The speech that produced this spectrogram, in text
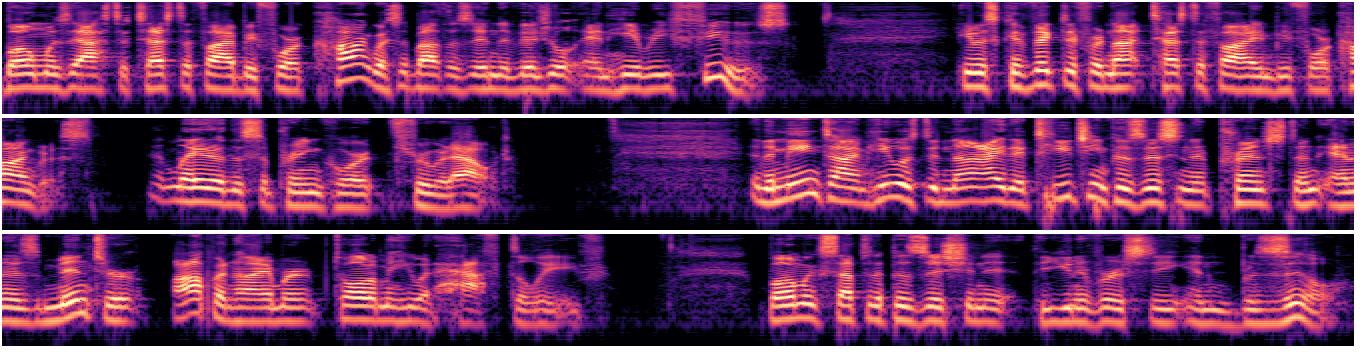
Bohm was asked to testify before Congress about this individual, and he refused. He was convicted for not testifying before Congress, and later the Supreme Court threw it out. In the meantime, he was denied a teaching position at Princeton, and his mentor, Oppenheimer, told him he would have to leave. Bohm accepted a position at the university in Brazil.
